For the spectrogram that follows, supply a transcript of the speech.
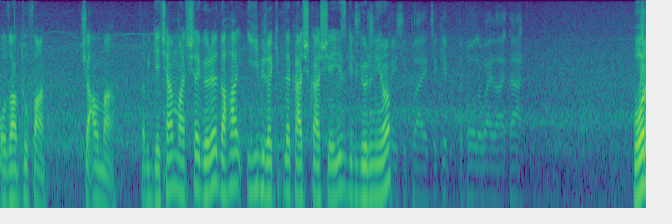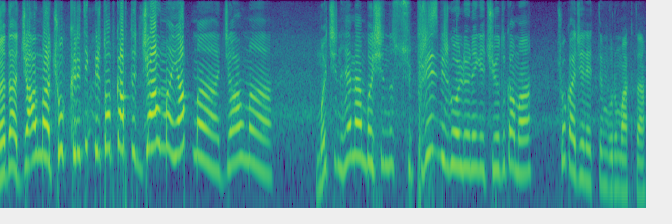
Ozan Tufan. Çalma. Tabi geçen maçta göre daha iyi bir rakiple karşı karşıyayız gibi görünüyor. Bu arada Calma çok kritik bir top kaptı. Calma yapma. Calma. Maçın hemen başında sürpriz bir golle öne geçiyorduk ama çok acele ettim vurmakta.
